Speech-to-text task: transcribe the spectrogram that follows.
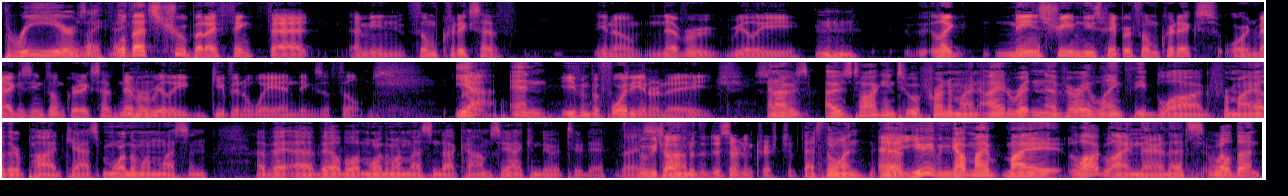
three years. I think. Well, that's true, but I think that I mean, film critics have, you know, never really Mhm. Like mainstream newspaper film critics or magazine film critics have never Mhm. really given away endings of films. Yeah, right? and even before the internet age. And I was I was talking to a friend of mine. I had written a very lengthy blog for my other podcast, More Than One Lesson, av- available at morethanonelesson.com. See, I can do it too, Dave. nice. Movie talk Um, for the discerning Christian. That's the one. Yeah. Uh, you even got my, my log line there. That's well done.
